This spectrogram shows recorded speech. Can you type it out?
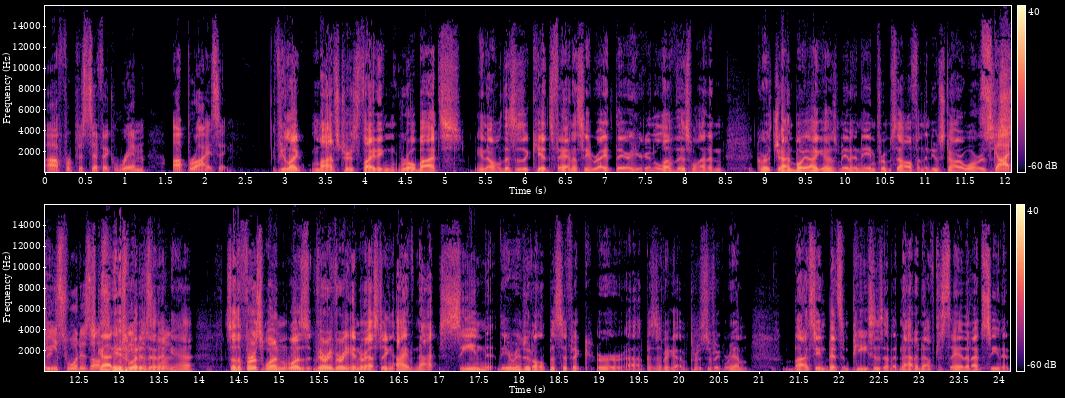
uh, for Pacific Rim Uprising. if you like monsters fighting robots, you know, this is a kid's fantasy right there. You're going to love this one. And of course, John Boyega has made a name for himself in the new Star Wars. Scott se- Eastwood is also Scott Eastwood is in one. it, yeah. So the first one was very, very interesting. I've not seen the original Pacific or uh, Pacific uh, Pacific Rim, but I've seen bits and pieces of it. Not enough to say that I've seen it.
